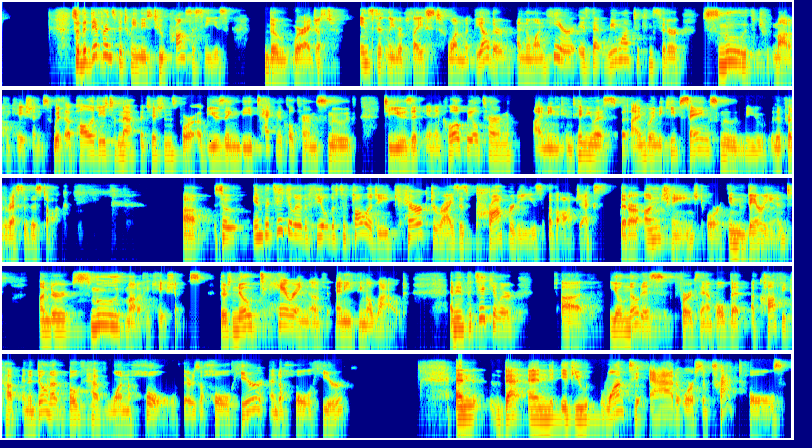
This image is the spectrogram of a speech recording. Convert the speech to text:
So the difference between these two processes, the where I just instantly replaced one with the other, and the one here is that we want to consider smooth modifications with apologies to the mathematicians for abusing the technical term smooth to use it in a colloquial term. I mean continuous, but I'm going to keep saying smooth for the rest of this talk. Uh, so in particular, the field of topology characterizes properties of objects that are unchanged or invariant under smooth modifications. There's no tearing of anything allowed. And in particular, uh, you'll notice, for example, that a coffee cup and a donut both have one hole. There's a hole here and a hole here. And that, and if you want to add or subtract holes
